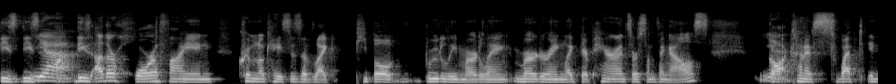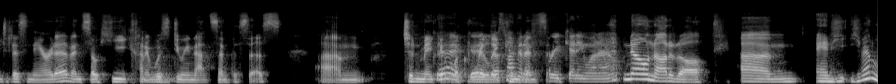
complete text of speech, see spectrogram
these these Yeah. uh, these other horrifying criminal cases of like people brutally murdering murdering like their parents or something else got kind of swept into this narrative and so he kind of was Mhm. doing that synthesis um to make good, it look really good. really That's not going to freak anyone out. no, not at all. Um, and he even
